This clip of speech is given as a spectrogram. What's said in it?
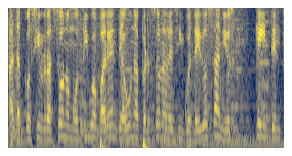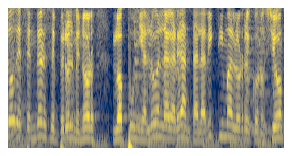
atacó sin razón o motivo aparente a una persona de 52 años que intentó defenderse, pero el menor lo apuñaló en la garganta. La víctima lo reconoció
